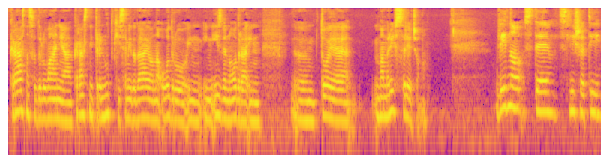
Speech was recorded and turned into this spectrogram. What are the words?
krasna sodelovanja, krasni trenutki se mi dogajajo na odru in, in izven odra in um, to je, imam res srečo. No. Vedno ste slišati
